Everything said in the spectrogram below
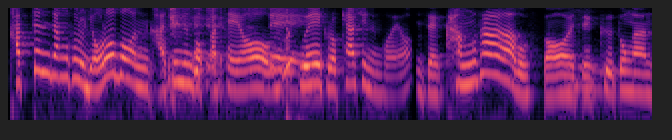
같은 장소를 여러 번 가시는 것 같아요. 네. 왜 그렇게 하시는 거예요? 이제 강사로서 이제 음. 그동안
